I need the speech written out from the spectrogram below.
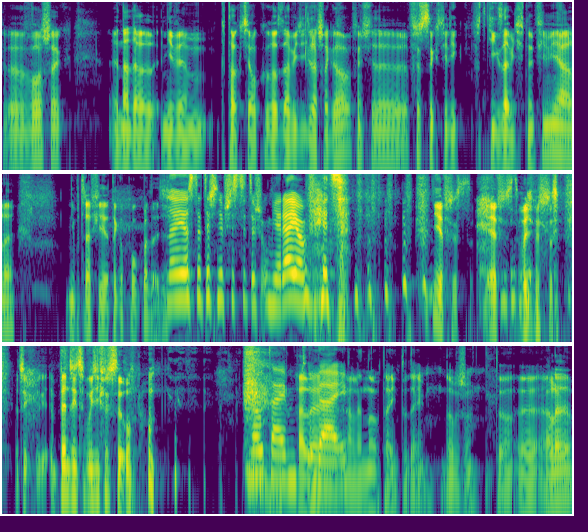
w Włoszech Nadal nie wiem, kto chciał kogo zabić i dlaczego. W sensie wszyscy chcieli wszystkich zabić w tym filmie, ale nie potrafię tego poukładać. No i ostatecznie wszyscy też umierają, więc... Nie wszyscy, nie wszyscy, bądźmy szczerzy. Znaczy, prędzej czy później wszyscy umrą. No time ale, to die. Ale no time to die, dobrze. To, e, ale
